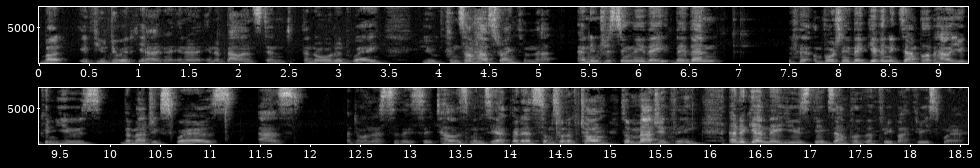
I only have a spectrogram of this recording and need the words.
But if you do it, yeah, in a, in a, in a balanced and, and ordered way, you can somehow strengthen that. And interestingly, they, they then, unfortunately, they give an example of how you can use the magic squares as I don't want to necessarily say talismans yet, but as some sort of charm, so magically. And again, they use the example of the three by three square,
